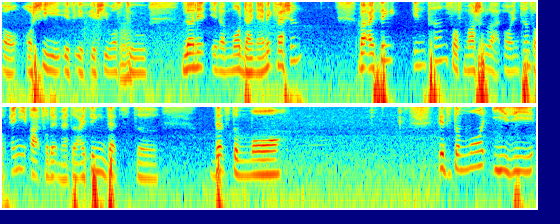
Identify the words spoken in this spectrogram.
or or she, if if, if she was mm-hmm. to learn it in a more dynamic fashion. But I think in terms of martial art or in terms of any art for that matter, I think that's the that's the more it's the more easy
